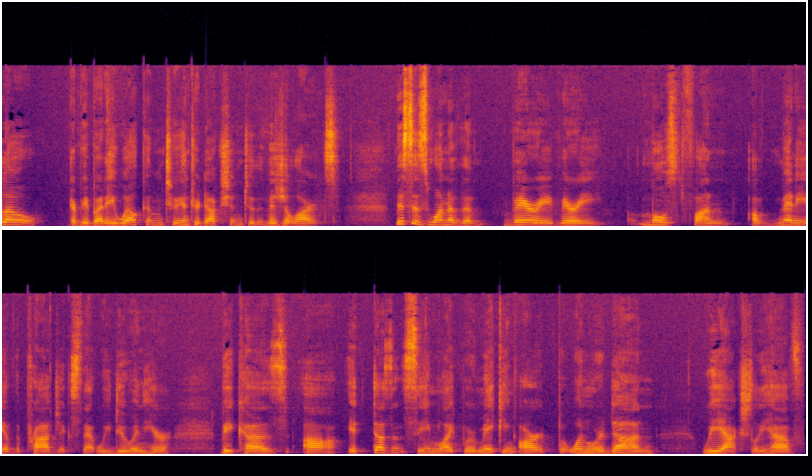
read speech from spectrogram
Hello, everybody. Welcome to Introduction to the Visual Arts. This is one of the very, very most fun of many of the projects that we do in here because uh, it doesn't seem like we're making art, but when we're done, we actually have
